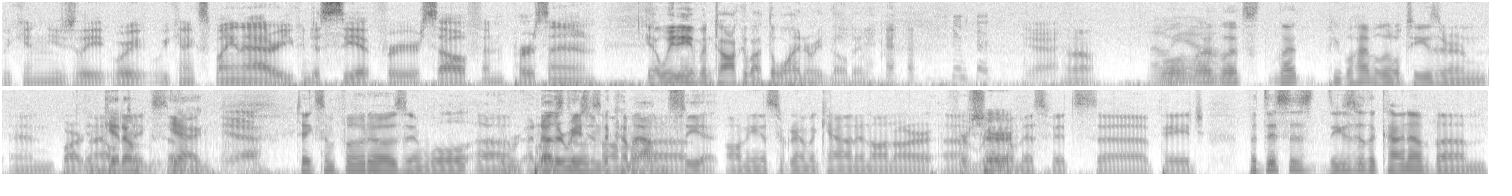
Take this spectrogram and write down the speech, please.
we can usually we, we can explain that, or you can just see it for yourself in person. And Yeah, we didn't even talk about the winery building. yeah, Oh. Oh, well, yeah. let, let's let people have a little teaser, and and Bart and, And I get will 'em- take some, yeah. yeah. take some photos, and we'll um, Another reason to come on, out and uh, see it. on the Instagram account and on our uh, For sure. Radio Misfits uh, page. But this is these are the kind of um,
